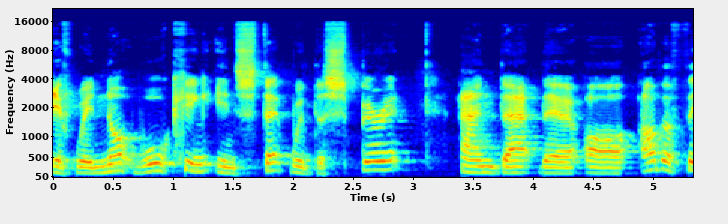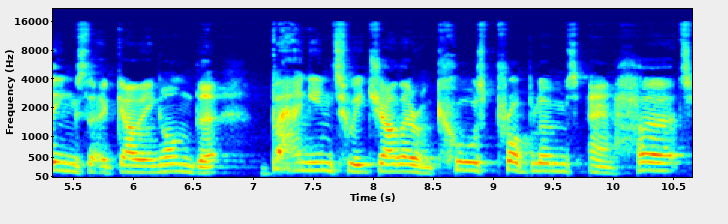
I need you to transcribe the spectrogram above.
if we're not walking in step with the Spirit, and that there are other things that are going on that bang into each other and cause problems and hurt,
